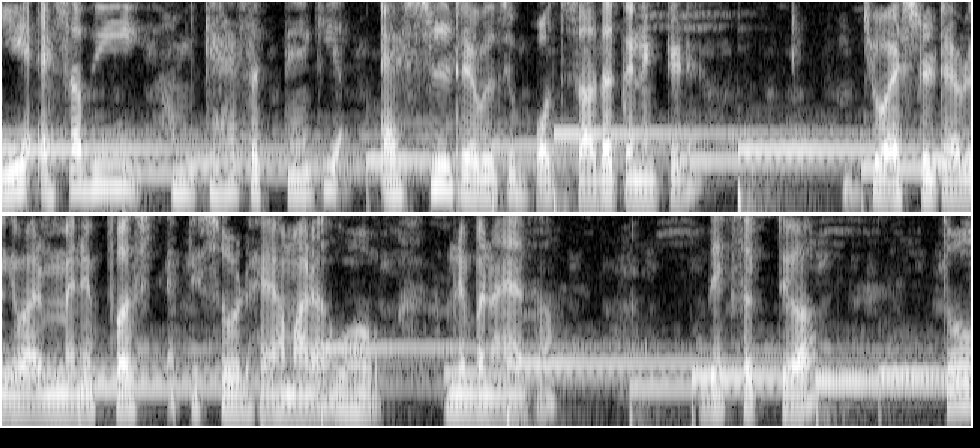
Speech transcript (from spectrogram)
ये ऐसा भी हम कह सकते हैं कि एस्ट्रल ट्रेवल से बहुत ज़्यादा कनेक्टेड है। जो एस्ट्रल ट्रेवल के बारे में मैंने फ़र्स्ट एपिसोड है हमारा, वो हमने बनाया था। देख सकते हो आप। तो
